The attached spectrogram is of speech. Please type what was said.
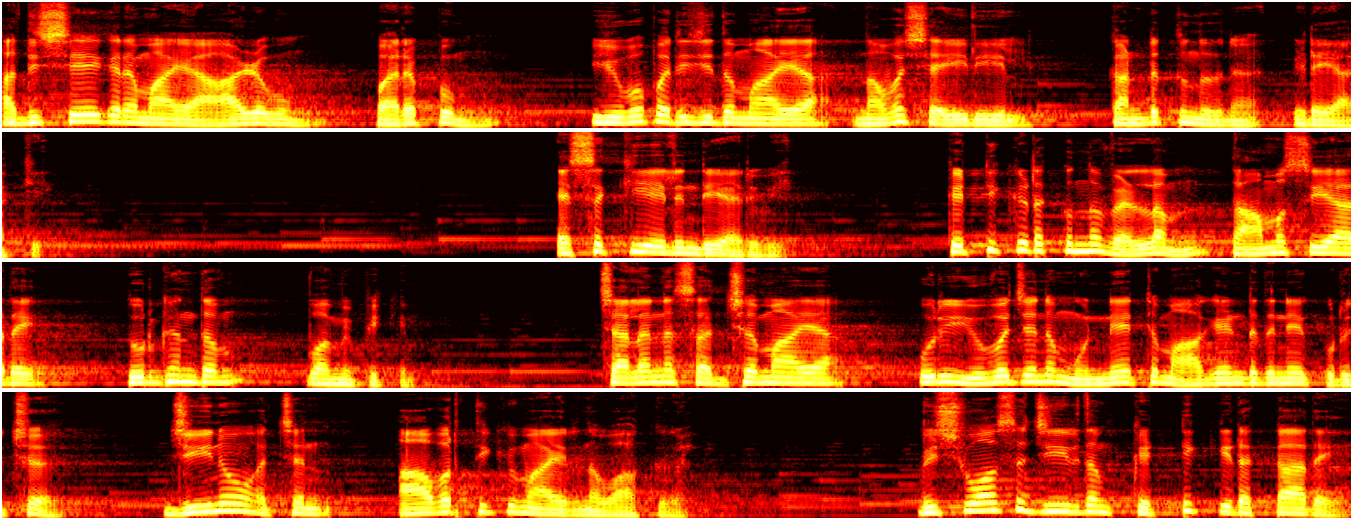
അതിശയകരമായ ആഴവും പരപ്പും യുവപരിചിതമായ നവശൈലിയിൽ കണ്ടെത്തുന്നതിന് ഇടയാക്കി. എസക്കിയേലിന്റെ അരുവി. കെട്ടിക്കിടക്കുന്ന വെള്ളം താമസിയാതെ ദുർഗന്ധം വമിപ്പിക്കും. ചലനസജ്ജമായ ഒരു യുവജന മുന്നേറ്റമാകേണ്ടതിനെക്കുറിച്ച് ജീനോ അച്ഛൻ ആവർത്തിക്കുമായിരുന്ന വാക്കുകൾ. വിശ്വാസ ജീവിതം കെട്ടിക്കിടക്കാതെ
